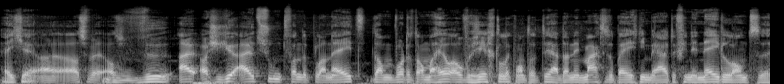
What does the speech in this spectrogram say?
Weet je, eh, als, we, als, we, als je je uitzoomt van de planeet, dan wordt het allemaal heel overzichtelijk. Want het, ja, dan maakt het opeens niet meer uit of je in Nederland eh,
